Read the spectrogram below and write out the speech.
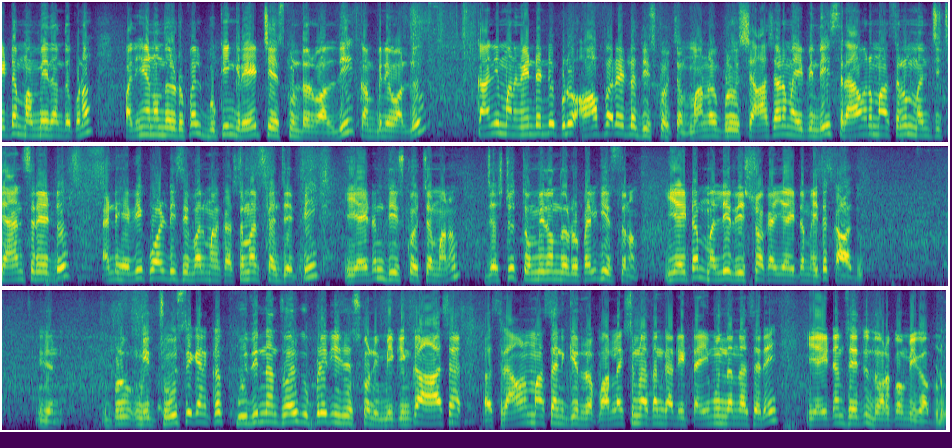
ఐటమ్ అమ్మేదంతా కూడా పదిహేను వందల రూపాయలు బుకింగ్ రేట్ చేసుకుంటారు వాళ్ళది కంపెనీ వాళ్ళు. కానీ మనం ఏంటంటే ఇప్పుడు ఆఫర్ రేట్లో తీసుకొచ్చాం. మనం ఇప్పుడు ఆషాఢం అయిపోయింది. శ్రావణ మాసంలో మంచి chance rate and heavy qualities ఇవ్వాలి మన కస్టమర్స్కి అని చెప్పి ఈ ఐటమ్ తీసుకొచ్చాం మనం. జస్ట్ తొమ్మిది వందల రూపాయలకి ఇస్తున్నాం. ఈ ఐటమ్ మళ్ళీ రీస్టాక్ అయ్యే ఐటమ్ అయితే కాదు. ఇదండి. ఇప్పుడు మీరు చూస్తే కనుక కుదిరినంత వరకు ఇప్పుడే తీసేసుకోండి. మీకు ఇంకా ఆశ శ్రావణ మాసానికి వరలక్ష్మి వ్రతానికి అది టైం ఉందన్నా సరే ఈ ఐటమ్స్ అయితే దొరకవు మీకు అప్పుడు.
